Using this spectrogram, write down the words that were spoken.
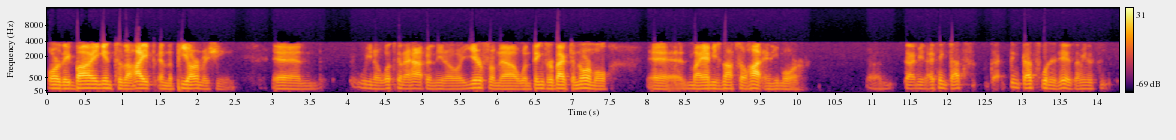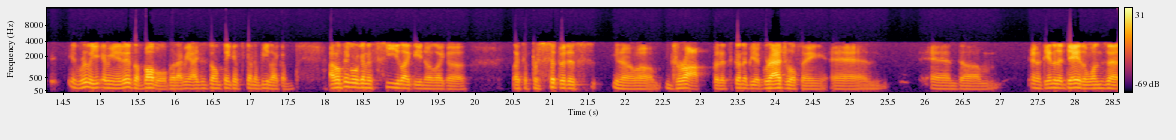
or are they buying into the hype and the PR machine? And you know, what's going to happen? You know, a year from now when things are back to normal, and Miami's not so hot anymore. Uh, I mean, I think that's I think that's what it is. I mean, it's it really. I mean, it is a bubble, but I mean, I just don't think it's going to be like a. I don't think we're going to see like you know like a like a precipitous you know um, drop, but it's going to be a gradual thing, and and um and at the end of the day, the ones that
